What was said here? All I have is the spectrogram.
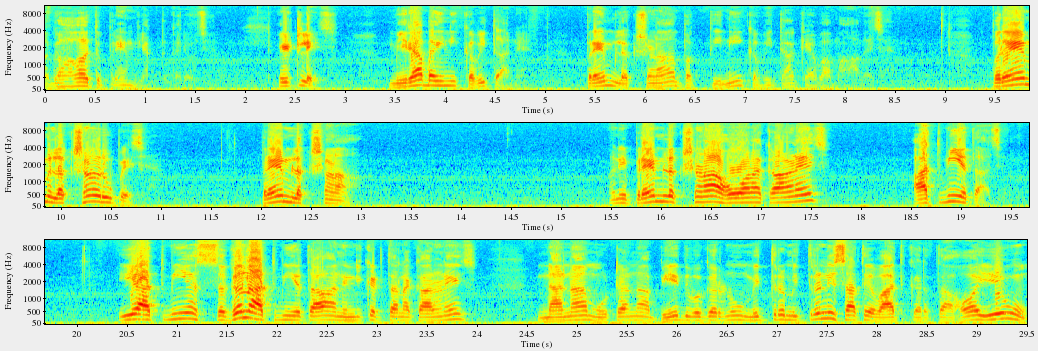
અગાધ પ્રેમ વ્યક્ત કર્યો છે. એટલે જ મીરાબાઈની કવિતાને પ્રેમ લક્ષણા ભક્તિની કવિતા કહેવામાં આવે છે. પ્રેમ લક્ષણ રૂપે છે. પ્રેમ લક્ષણા. અને પ્રેમ લક્ષણા હોવાના કારણે જ આત્મીયતા છે. એ આત્મીય સઘન આત્મીયતા અને નિકટતાના કારણે જ નાના મોટાના ભેદ વગરનું મિત્ર મિત્રની સાથે વાત કરતા હોય એવું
